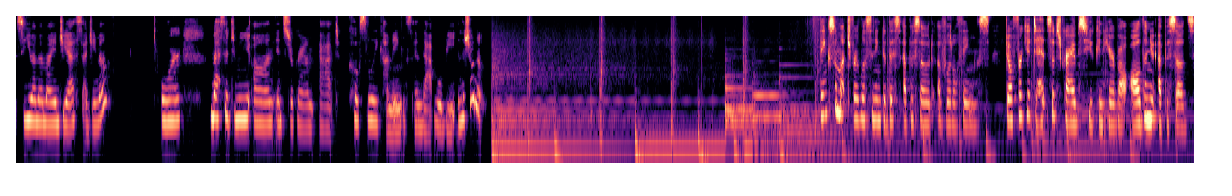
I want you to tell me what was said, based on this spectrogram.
C U M M I N G S at Gmail or message me on Instagram at Koseli Cummings, and that will be in the show notes. Thanks so much for listening to this episode of Little Things. Don't forget to hit subscribe so you can hear about all the new episodes.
